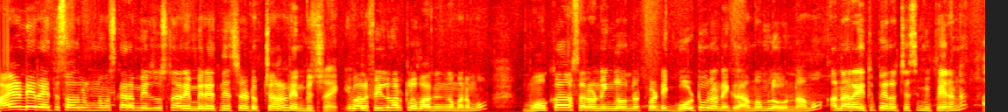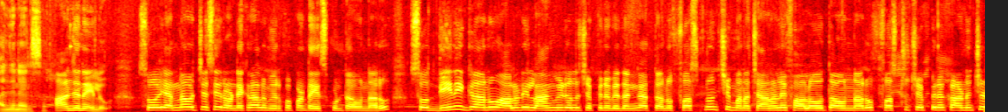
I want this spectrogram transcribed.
హాయ్ అండి రైతు సోదరులకు నమస్కారం. మీరు చూస్తున్నారు ఎంబీ రైతు నేసిన యూట్యూబ్ ఛానల్ నేను బిచ్ నాయక్. ఇవాళ ఫీల్డ్ వర్క్లో భాగంగా మనము మోకా సరౌండింగ్లో ఉన్నటువంటి గోటూర్ అనే గ్రామంలో ఉన్నాము. అన్న రైతు పేరు వచ్చేసి మీ పేరన్నా? ఆంజనేయులు సార్. ఆంజనేయులు. సో ఈ అన్న వచ్చేసి రెండు ఎకరాల మిరప పంట వేసుకుంటా ఉన్నారు. సో దీనికి గాను ఆల్రెడీ లాంగ్ వీడియోలో చెప్పిన విధంగా తను ఫస్ట్ నుంచి మన ఛానల్ని ఫాలో అవుతా ఉన్నారు. ఫస్ట్ చెప్పిన కాడ నుంచి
